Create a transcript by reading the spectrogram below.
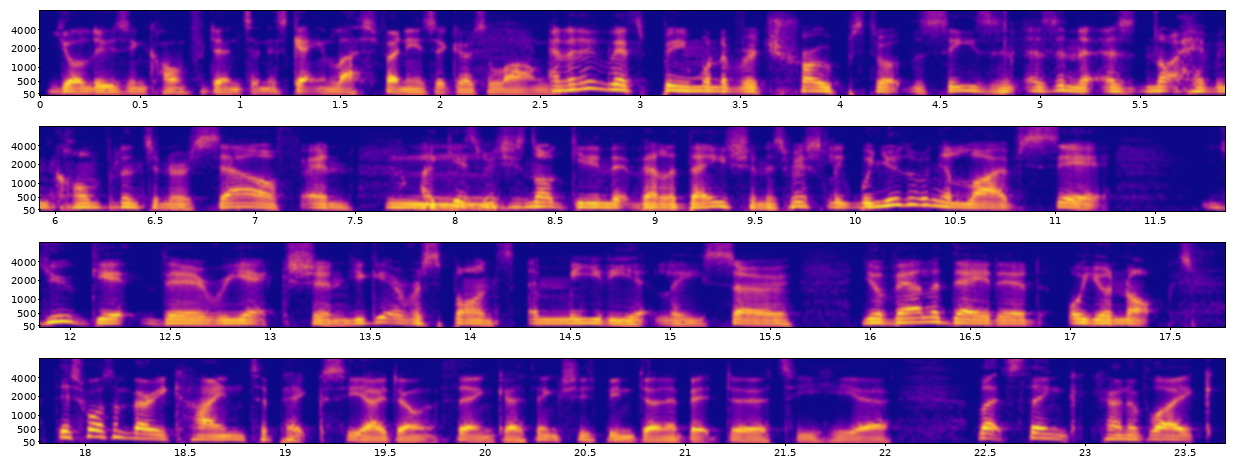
you're losing confidence and it's getting less funny as it goes along. And I think that's been one of her tropes throughout the season, isn't it? As not having confidence in herself. And I guess mm. when she's not getting that validation, especially when you're doing a live set, you get the reaction, you get a response immediately. So you're validated or you're not. This wasn't very kind to Pixie, I don't think. I think she's been done a bit dirty here. Let's think kind of like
